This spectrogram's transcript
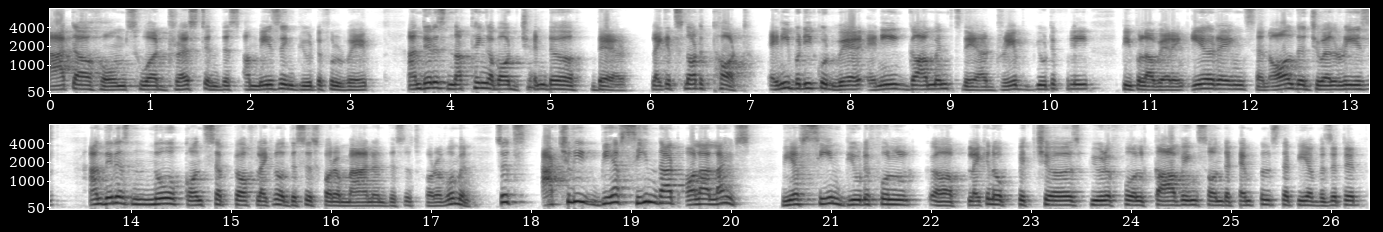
at our homes who are dressed in this amazing, beautiful way. And there is nothing about gender there. Like it's not a thought. Anybody could wear any garments. They are draped beautifully. People are wearing earrings and all the jewelries and there is no concept of like no this is for a man and this is for a woman so it's actually we have seen that all our lives we have seen beautiful uh, like you know pictures beautiful carvings on the temples that we have visited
